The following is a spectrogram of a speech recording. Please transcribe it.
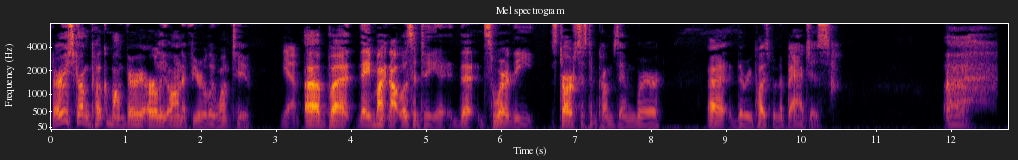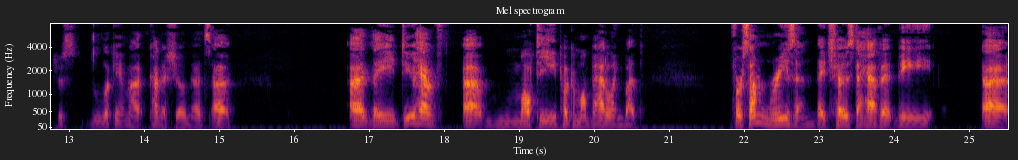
very strong Pokemon very early on if you really want to. Yeah. Uh, but they might not listen to you. That's where the star system comes in, where uh, the replacement of badges. Uh, just looking at my kind of show notes. Uh, uh, they do have uh multi Pokemon battling, but for some reason they chose to have it be uh,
